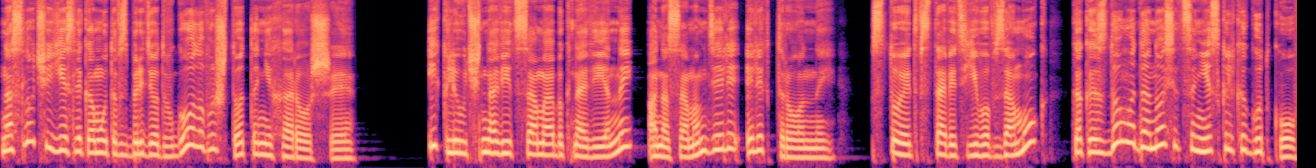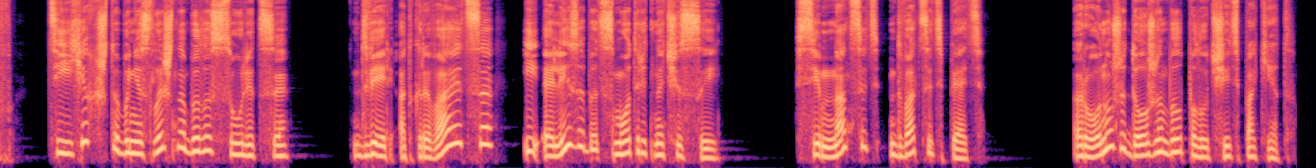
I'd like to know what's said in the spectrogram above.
на случай, если кому-то взбредет в голову что-то нехорошее. И ключ на вид самый обыкновенный, а на самом деле электронный. Стоит вставить его в замок, как из дома доносится несколько гудков, тихих, чтобы не слышно было с улицы. Дверь открывается, и Элизабет смотрит на часы. 17.25. Рон уже должен был получить пакет.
